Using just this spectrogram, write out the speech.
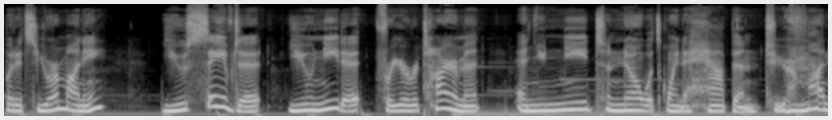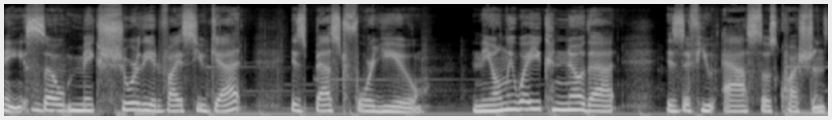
but it's your money. You saved it. You need it for your retirement, and you need to know what's going to happen to your money. Mm-hmm. So make sure the advice you get is best for you. And the only way you can know that is if you ask those questions.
